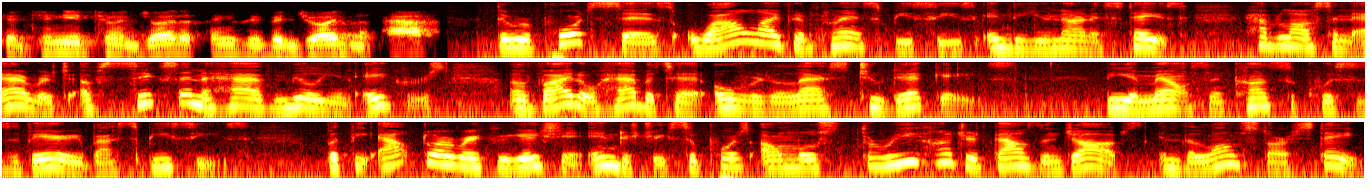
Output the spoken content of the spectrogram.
continue to enjoy the things we've enjoyed in the past. The report says wildlife and plant species in the United States have lost an average of 6.5 million acres of vital habitat over the last two decades. The amounts and consequences vary by species but the outdoor recreation industry supports almost 300,000 jobs in the Lone Star State.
